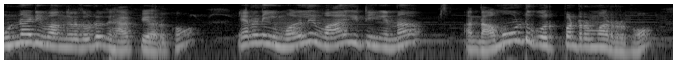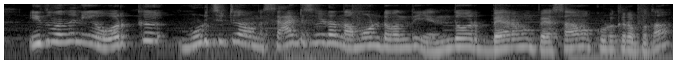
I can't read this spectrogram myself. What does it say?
முன்னாடி வாங்குறத விட அது ஹாப்பியாக இருக்கும். ஏன்னா நீங்கள் முதல்ல வாங்கிட்டீங்கன்னா அந்த அமௌண்ட்டுக்கு ஒர்க் பண்ணுற மாதிரி இருக்கும். இது வந்து நீங்கள் ஒர்க்கு முடிச்சுட்டு அவங்க சாட்டிஸ்ஃபைடாக அந்த அமௌண்ட்டை வந்து எந்த ஒரு பேரமும் பேசாமல் கொடுக்குறப்ப தான்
